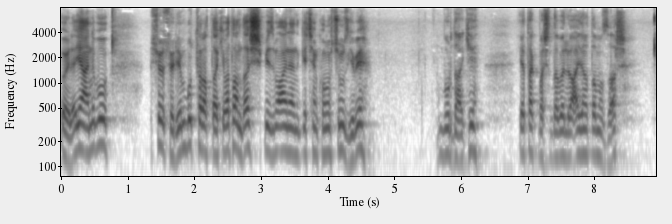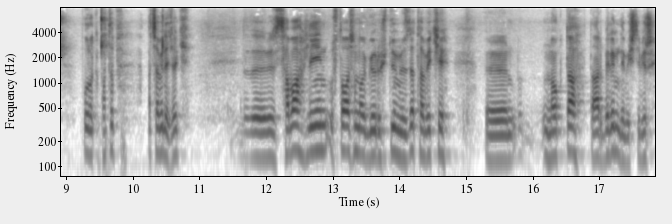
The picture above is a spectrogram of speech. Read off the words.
böyle. Yani bu şöyle söyleyeyim bu taraftaki vatandaş bizim aynen geçen konuştuğumuz gibi buradaki yatak başında böyle bir aydınlatmamız var. Bunu kapatıp açabilecek. Ee, sabahleyin ustabaşımla görüştüğümüzde tabii ki e, nokta darbeli mi demişti bir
